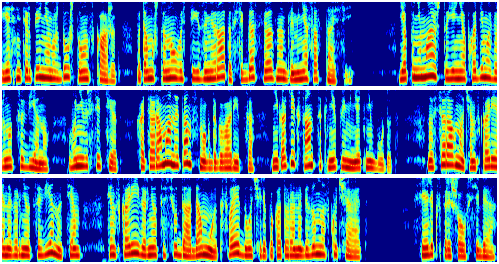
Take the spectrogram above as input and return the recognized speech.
Я с нетерпением жду, что он скажет, потому что новости из Эмиратов всегда связаны для меня со Стасей. Я понимаю, что ей необходимо вернуться в Вену, в университет, Хотя Роман и там смог договориться, никаких санкций к ней применять не будут. Но все равно, чем скорее она вернется в Вену, тем, тем скорее вернется сюда, домой, к своей дочери, по которой она безумно скучает. Феликс пришел в себя.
